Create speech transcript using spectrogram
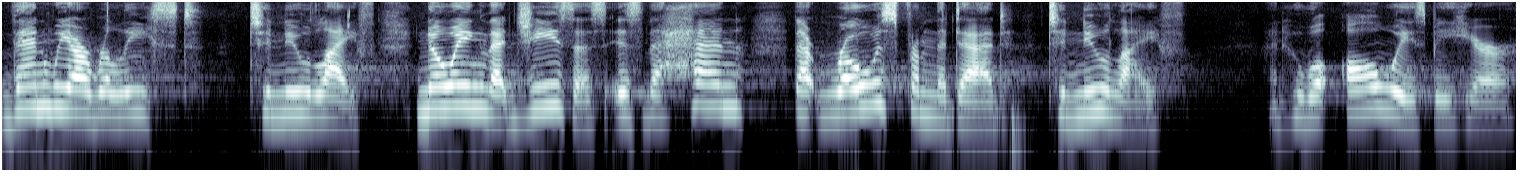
then we are released to new life, knowing that Jesus is the hen that rose from the dead to new life and who will always be here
